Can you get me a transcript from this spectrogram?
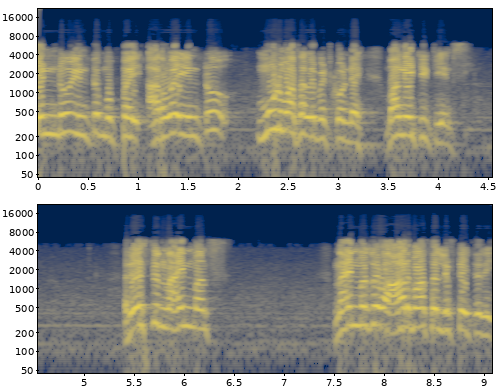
రెండు ఇంటూ ముప్పై అరవై ఇంటూ మూడు మాసాలు పెట్టుకోండి. One eighty TMC rest nine months nine మంత్స్లో ఆరు మాసాలు లిఫ్ట్ అవుతుంది.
